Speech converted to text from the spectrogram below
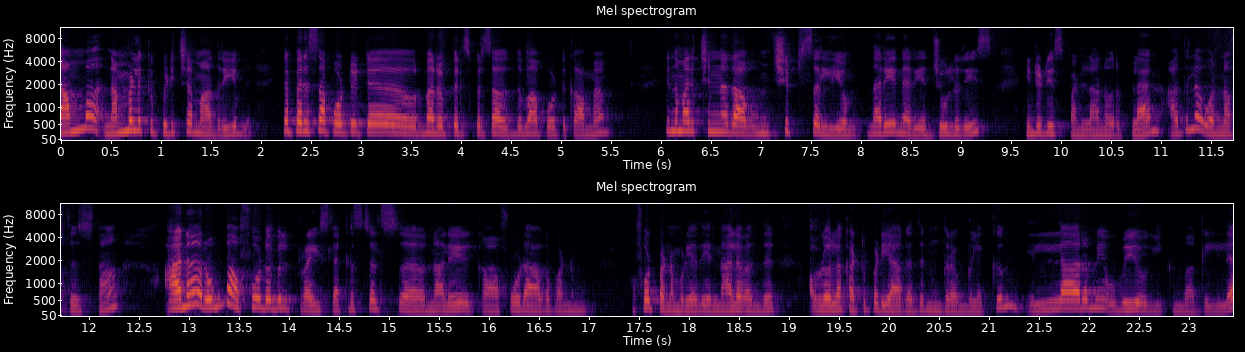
நம்ம நம்மளுக்கு பிடிச்ச மாதிரியும் இல்லை பெருசாக போட்டுட்டு ஒரு மாதிரி பெருசு பெருசாக இதுவாக போட்டுக்காம இந்த மாதிரி சின்னதாகவும் சிப்ஸ்லையும் நிறைய நிறைய ஜுவல்லரிஸ் இன்ட்ரடியூஸ் பண்ணலான்னு ஒரு பிளான். அதில் ஒன் ஆஃப் திஸ் தான் ஆனால் ரொம்ப அஃபோர்டபுள் ப்ரைஸில் கிறிஸ்டல்ஸ்னாலே அஃபோர்ட் ஆக பண்ண அஃபோர்ட் பண்ண முடியாது. என்னால் வந்து அவ்வளோலாம் கட்டுப்படி ஆகுதுங்கிறவங்களுக்கு எல்லாருமே உபயோகிக்கும் வகையில்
